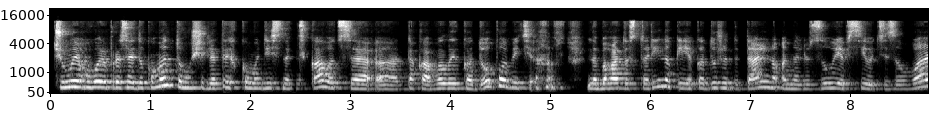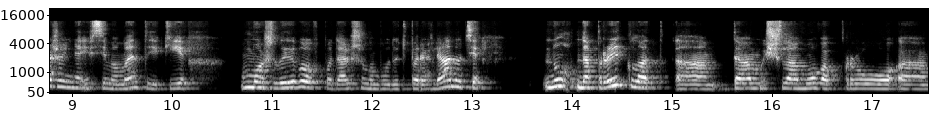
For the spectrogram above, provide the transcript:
чому я говорю про цей документ? Тому що для тих, кому дійсно цікаво, це е, така велика доповідь на багато сторінок, і яка дуже детально аналізує всі оці зауваження і всі моменти, які можливо в подальшому будуть переглянуті. Ну, наприклад, е, там йшла мова про е,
